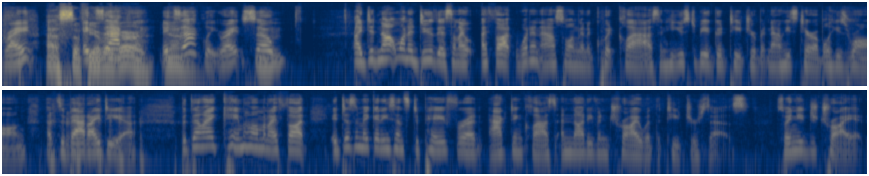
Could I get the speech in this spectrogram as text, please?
right? Ask Sofia exactly, Vergara. Yeah. Exactly, right? So mm-hmm. I did not want to do this, and I, I thought, what an asshole! I'm going to quit class. And he used to be a good teacher, but now he's terrible. He's wrong. That's a bad idea. But then I came home and I thought it doesn't make any sense to pay for an acting class and not even try what the teacher says. So I need to try it.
